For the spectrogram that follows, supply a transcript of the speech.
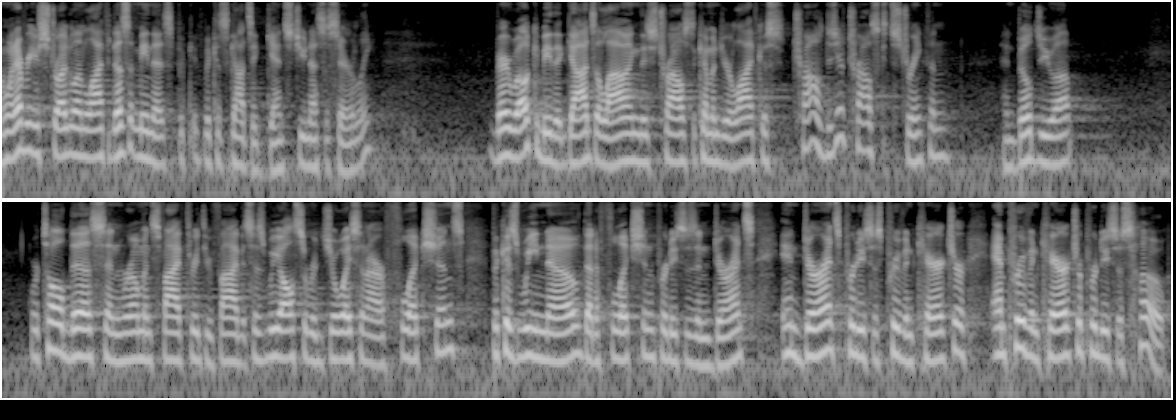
And whenever you struggle in life, it doesn't mean that it's because God's against you necessarily. Very well, could be that God's allowing these trials to come into your life because trials, did you know trials can strengthen and build you up? We're told this in Romans 5 3 through 5. It says, We also rejoice in our afflictions because we know that affliction produces endurance. Endurance produces proven character, and proven character produces hope.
